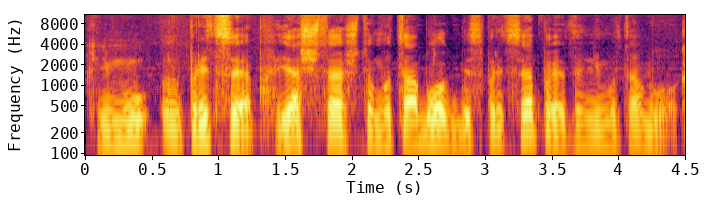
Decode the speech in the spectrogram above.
к нему э, прицеп. Я считаю, что мотоблок без прицепа это не мотоблок.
